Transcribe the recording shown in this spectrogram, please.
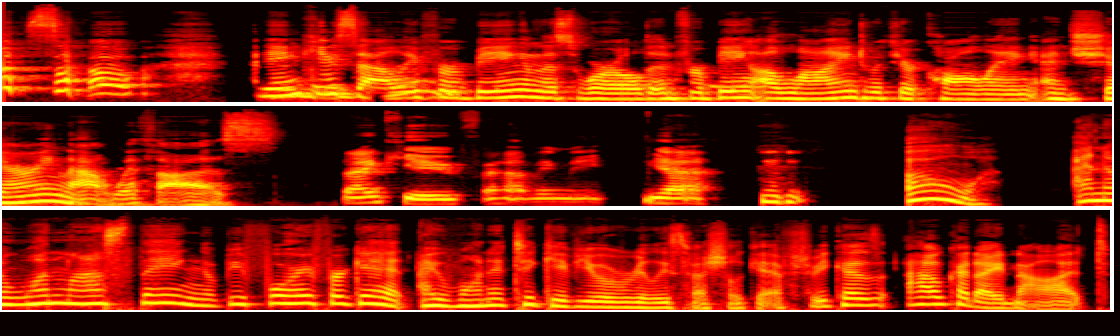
so thank you, mm-hmm. Sally, for being in this world and for being aligned with your calling and sharing that with us. Thank you for having me. Yeah. oh, and one last thing before I forget, I wanted to give you a really special gift because how could I not?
